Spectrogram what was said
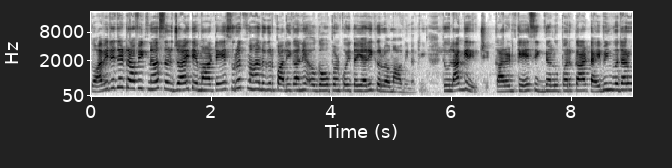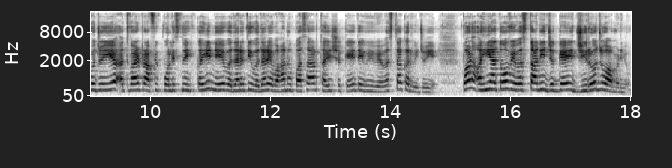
તો આવી રીતે ટ્રાફિક ન સર્જાય તે માટે સુરત મહાનગરપાલિકાને અગાઉ પણ કોઈ તૈયારી કરવામાં આવી નથી. તેવું લાગી રહ્યું છે. કારણ કે સિગ્નલ ઉપર કા ટાઈમિંગ વધારવો જોઈએ અથવા ટ્રાફિક પોલીસને કહીને વધારેથી વધારે વાહનો પસાર થઈ શકે તેવી વ્યવસ્થા કરવી જોઈએ. પણ અહીંયા તો વ્યવસ્થાની જગ્યાએ ઝીરો જોવા મળ્યો.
